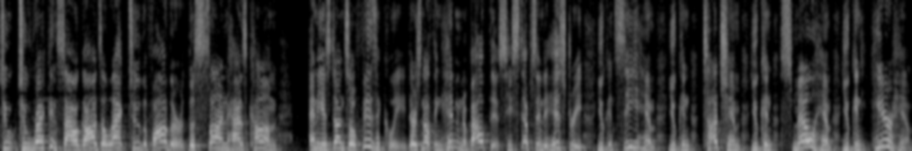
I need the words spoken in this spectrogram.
To, to reconcile God's elect to the Father, the Son has come and he has done so physically. There's nothing hidden about this. He steps into history. You can see him, you can touch him, you can smell him, you can hear him.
